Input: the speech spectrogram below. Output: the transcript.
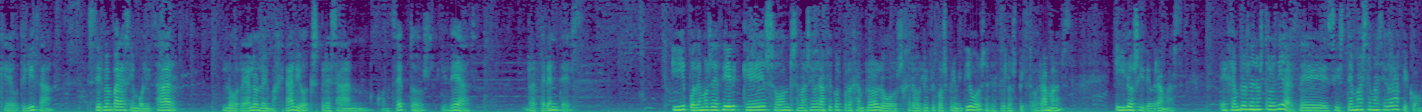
que utiliza sirven para simbolizar lo real o lo imaginario, expresan conceptos, ideas, referentes. Y podemos decir que son semasiográficos, por ejemplo, los jeroglíficos primitivos, es decir, los pictogramas, y los ideogramas. Ejemplos de nuestros días de sistema semasiográfico,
